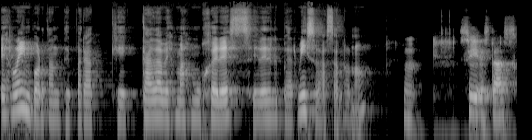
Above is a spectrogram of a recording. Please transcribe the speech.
es re importante para que cada vez más mujeres se den el permiso de hacerlo, ¿no? Mm. Sí, estás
